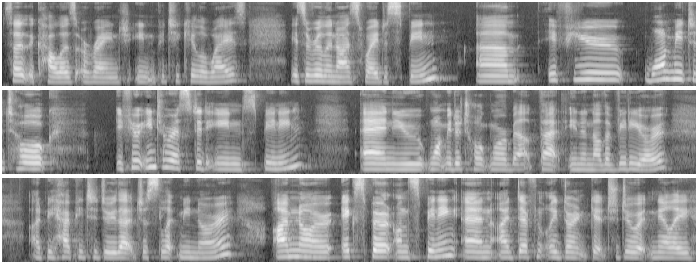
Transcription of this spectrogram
so that the colors arrange in particular ways. It's a really nice way to spin. Um, if you want me to talk, if you're interested in spinning and you want me to talk more about that in another video, I'd be happy to do that, just let me know. I'm no expert on spinning and I definitely don't get to do it nearly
